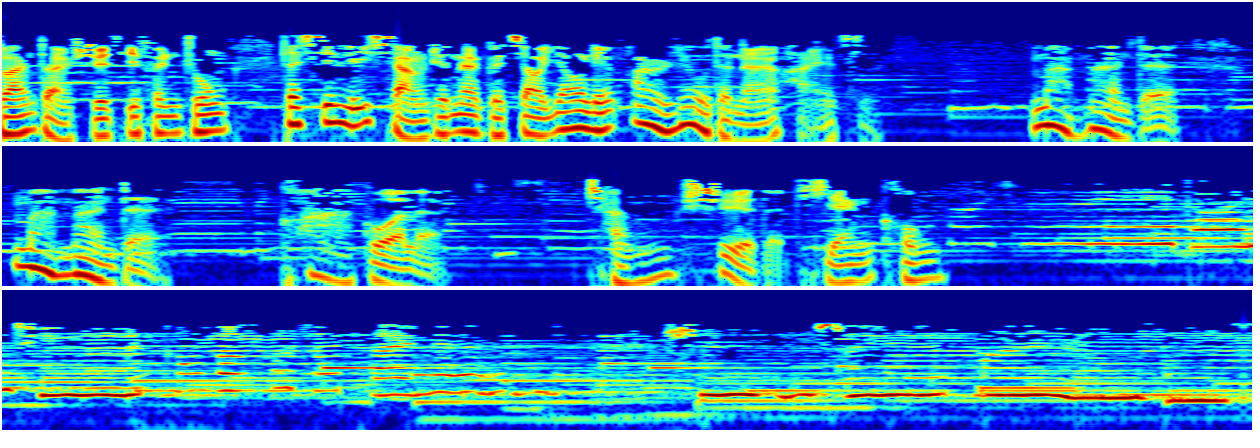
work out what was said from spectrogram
短短十七分钟，他心里想着那个叫幺零二六的男孩子，慢慢的，慢慢的。跨过了城市的天空。一段情，没空反复再排练，是岁月宽容彼此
